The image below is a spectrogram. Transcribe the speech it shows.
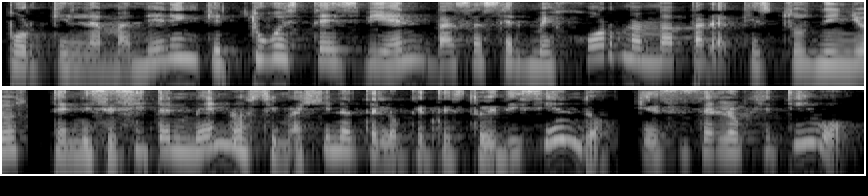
porque en la manera en que tú estés bien vas a ser mejor mamá para que estos niños te necesiten menos. Imagínate lo que te estoy diciendo, que ese es el objetivo.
